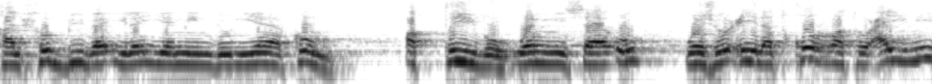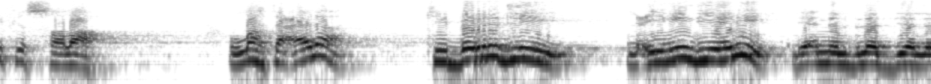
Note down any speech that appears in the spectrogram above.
قال حبب إلي من دنياكم الطيب والنساء وجعلت قرة عيني في الصلاة الله تعالى كيبرد لي العينين ديالي لأن البلاد ديال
